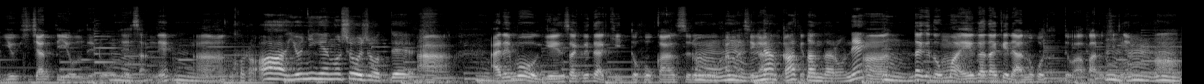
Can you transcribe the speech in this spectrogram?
うんゆきちゃんって呼んでるお姉さんね、うんあだからああ夜逃げの少女って。ああれも原作ではきっと保管するおうんうん話があなんかあっるんだけど、たんだろうね、あうんだけどまあ映画だけであの子だってわかるしね、うんうんうん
